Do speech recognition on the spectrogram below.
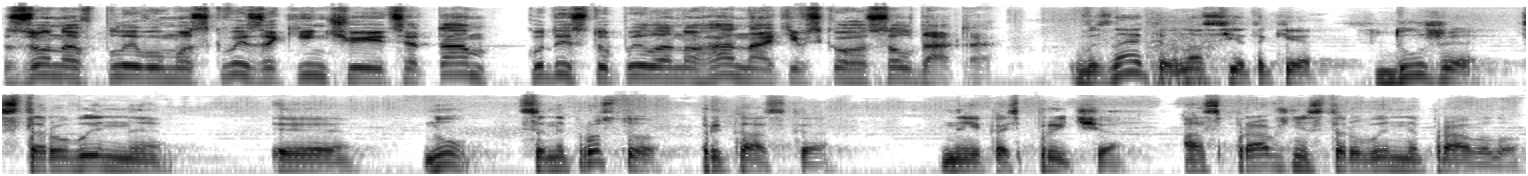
зона впливу Москви закінчується там, куди ступила нога натівського солдата. Ви знаєте, у нас є таке дуже старовинне, е, ну, це не просто приказка, не якась притча, а справжнє старовинне правило.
